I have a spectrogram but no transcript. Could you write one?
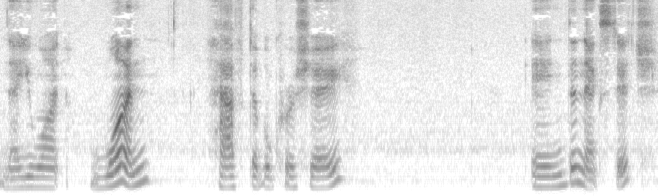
Now you want one half double crochet in the next stitch.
